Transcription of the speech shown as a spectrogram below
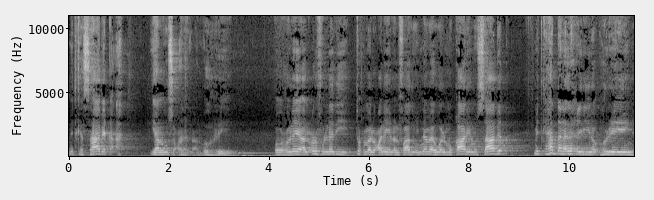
Midka saabiqa ah yaa lagu soconaa nacam oo horreeyey. Oo wuxuu leeyahay alcurfu aladii tuxmalu calayhi alalfaadu inama huwa almuqaarinu asaabiq midka haddana la xiriiro horreeyeyna.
